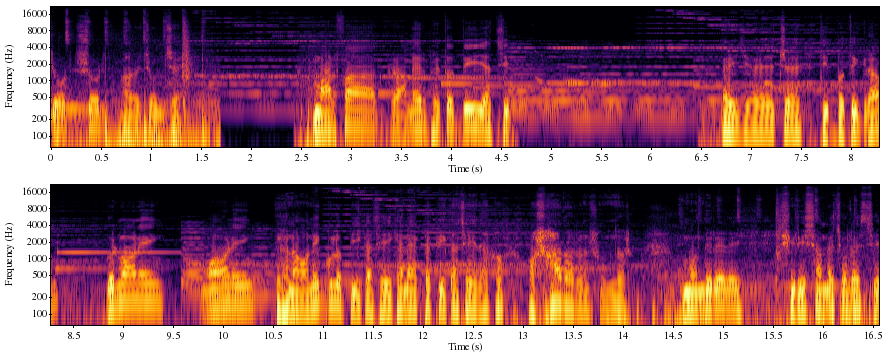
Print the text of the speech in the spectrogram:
জোরসোর ভাবে চলছে। মারফা গ্রামের ভেতর দিয়েই যাচ্ছি। এই যে হচ্ছে তিব্বতী গ্রাম। গুড মর্নিং মর্নিং এখানে অনেকগুলো পিক আছে, এখানে একটা পিক আছে, এই দেখো, অসাধারণ সুন্দর। মন্দিরের এই সিঁড়ির সামনে চলে এসছি।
